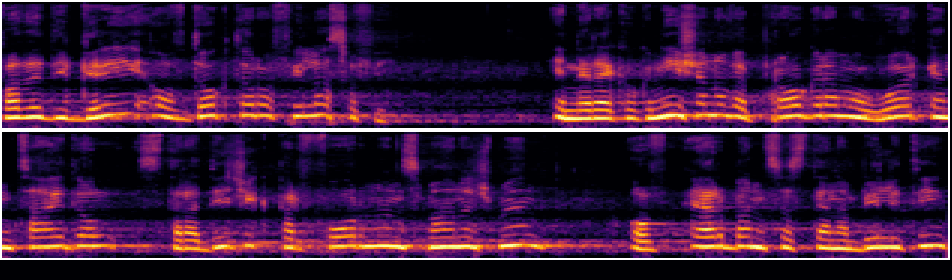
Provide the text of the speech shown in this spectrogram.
For the degree of Doctor of Philosophy in recognition of a program of work entitled Strategic Performance Management of Urban Sustainability,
